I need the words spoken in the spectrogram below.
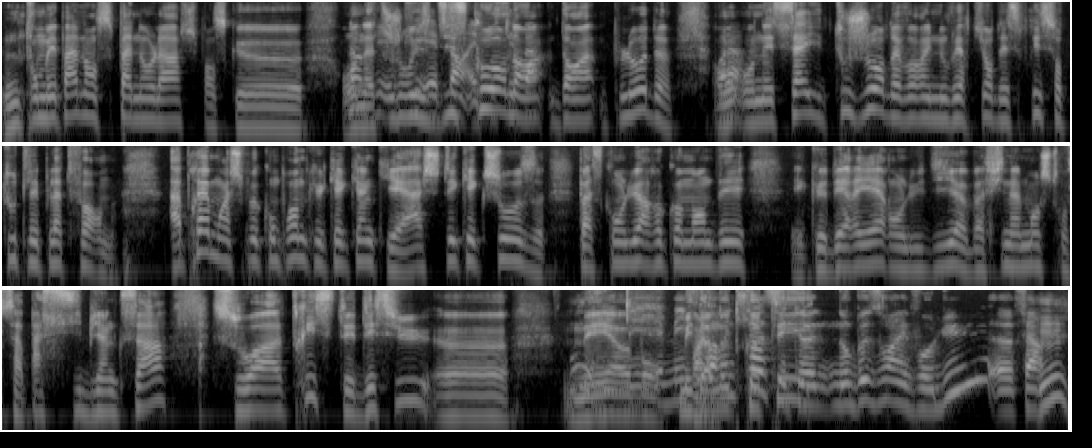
Ne tombez pas dans ce panneau-là. Je pense que on a toujours eu ce discours dans, dans Upload. On, on, essaye toujours d'avoir une ouverture d'esprit sur toutes les plateformes. Après, moi, je peux comprendre que quelqu'un qui a acheté quelque chose parce qu'on lui a recommandé et que derrière on lui dit, bah finalement, je trouve ça pas si bien que ça, soit triste triste déçu. Euh, mais, euh, bon. Mais, d'un autre côté, c'est que nos besoins évoluent. Euh, enfin, hmm.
